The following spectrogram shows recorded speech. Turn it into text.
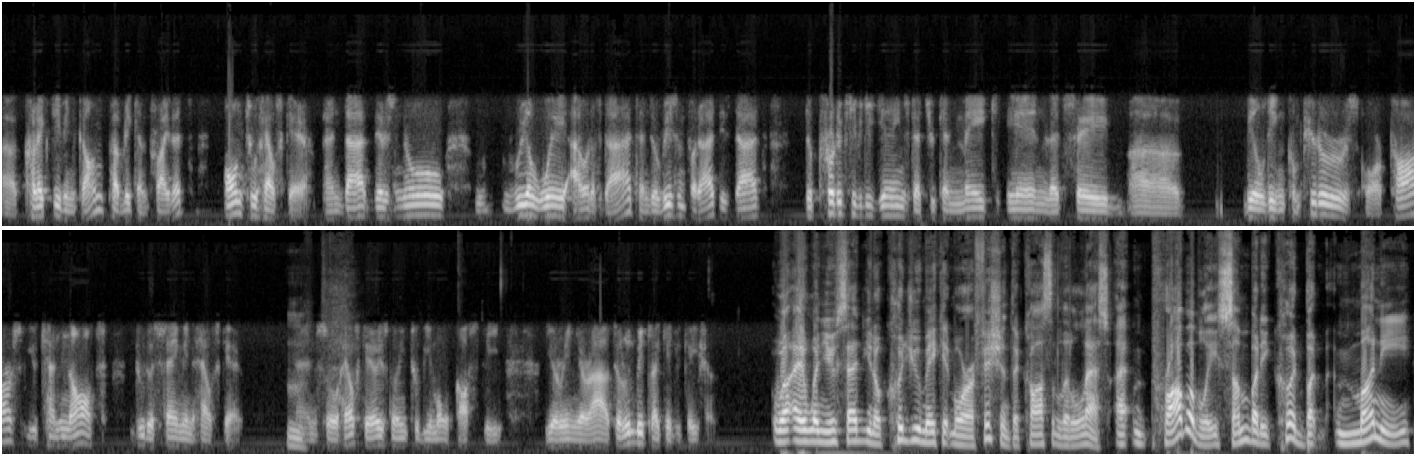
uh, collective income, public and private, onto healthcare, and that there's no real way out of that. And the reason for that is that the productivity gains that you can make in, let's say, uh, building computers or cars, you cannot do the same in healthcare. Mm. And so healthcare is going to be more costly year in, year out, a little bit like education. Well, and when you said, you know, could you make it more efficient that costs a little less? Uh, probably somebody could, but money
